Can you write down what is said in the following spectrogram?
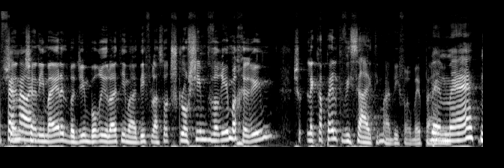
כשאני- עם הילד בג'ימבורי, לא הייתי מעדיף לעשות 30 דברים אחרים? ש- לקפל כביסה הייתי מעדיף הרבה פעמים. באמת? כן.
